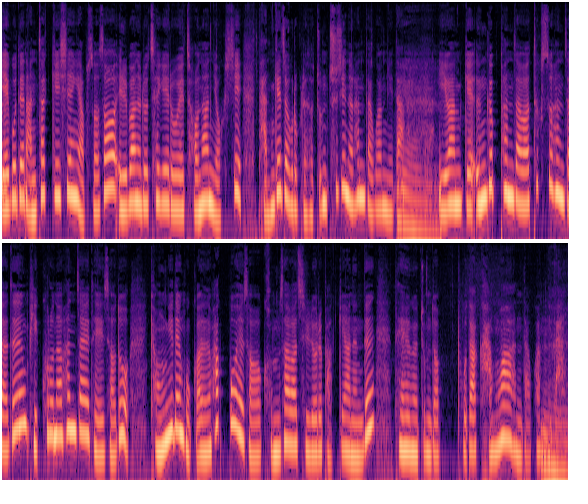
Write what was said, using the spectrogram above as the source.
예. 고된 안착기 시행에 앞서서 일반 의료 체계로의 전환 역시 단계적으로 그래서 좀 추진을 한다고 합니다. 예. 이와 함께 응급 환자와 특수 환자 등 비코로나 환자에 대해서도 격리된 공간을 확보해서 검사와 진료를 받게 하는 등 대응을 좀 더 보다 강화한다고 합니다. 네.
